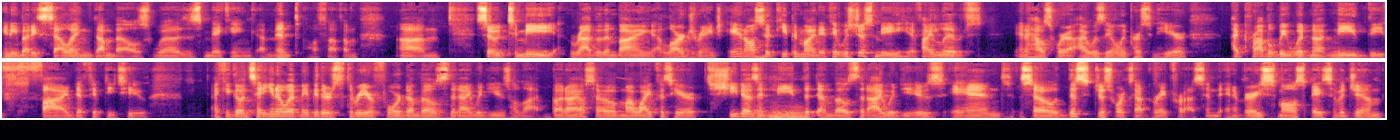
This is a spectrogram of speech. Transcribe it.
anybody selling dumbbells was making a mint off of them um, so to me rather than buying a large range and also keep in mind if it was just me if i lived in a house where i was the only person here i probably would not need the 5 to 52 I could go and say, you know what, maybe there's three or four dumbbells that I would use a lot. But I also, my wife is here. She doesn't mm-hmm. need the dumbbells that I would use. And so this just works out great for us. And in a very small space of a gym,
